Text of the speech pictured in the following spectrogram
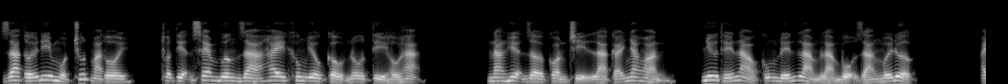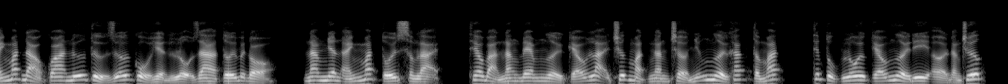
ra tới đi một chút mà thôi, thuận tiện xem vương gia hay không yêu cầu nô tỳ hầu hạ. Nàng hiện giờ còn chỉ là cái nha hoàn, như thế nào cũng đến làm làm bộ dáng mới được. Ánh mắt đảo qua nữ tử giữa cổ hiển lộ ra tới vết đỏ, nam nhân ánh mắt tối sầm lại, theo bản năng đem người kéo lại trước mặt ngăn trở những người khác tầm mắt, tiếp tục lôi kéo người đi ở đằng trước,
